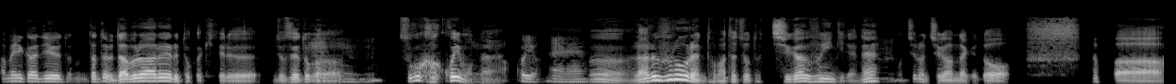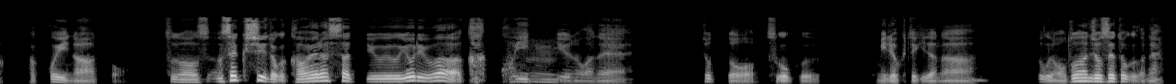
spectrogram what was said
アメリカで言うと、例えば WRL とか着てる女性とか、うんうんすごいかっこいいもんね。かっこいいよね。うん。ラルフ・ローレンとまたちょっと違う雰囲気でね。うんもちろん違うんだけど、やっぱ、かっこいいなと。その、セクシーとか可愛らしさっていうよりは、かっこいいっていうのがね、ちょっとすごく魅力的だな。特に大人の女性とかがね、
